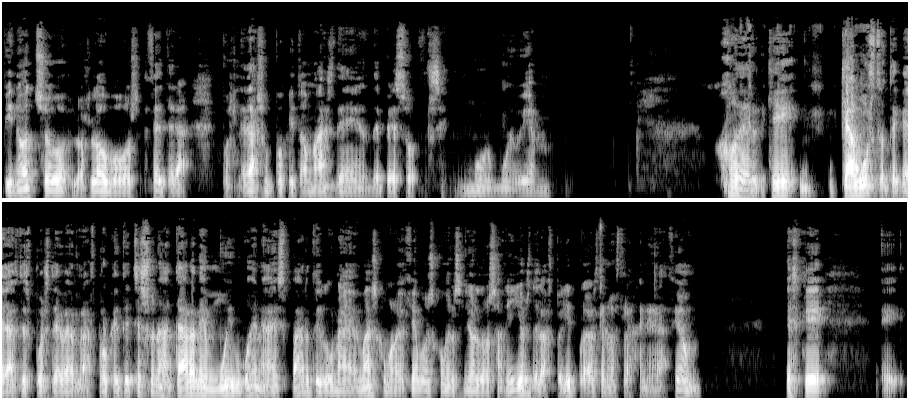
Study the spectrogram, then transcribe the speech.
Pinocho, los lobos, etcétera, pues le das un poquito más de, peso. muy, muy bien. Joder, qué, qué, a gusto te quedas después de verlas, porque te echas una tarde muy buena. Es parte, una vez más, como lo decíamos con El Señor de los Anillos, de las películas de nuestra generación. Es que eh,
